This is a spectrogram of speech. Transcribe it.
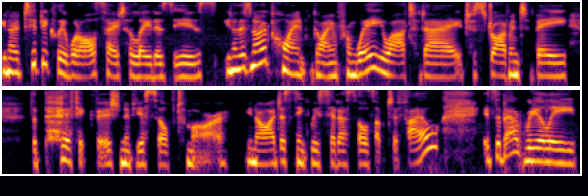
you know, typically what I'll say to leaders is, you know, there's no point going from where you are today to striving to be the perfect version of yourself tomorrow. You know, I just think we set ourselves up to fail. It's about really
